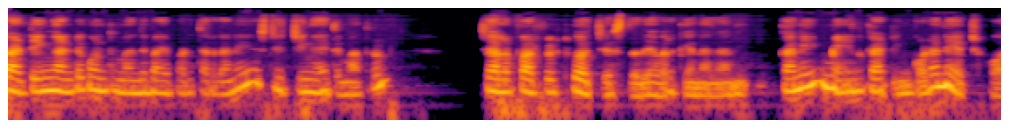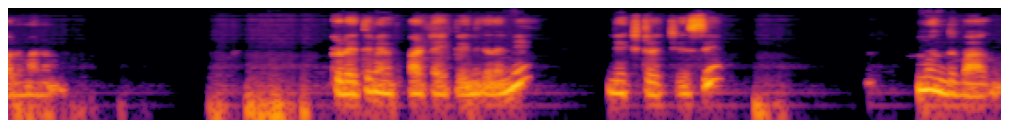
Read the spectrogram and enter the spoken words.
కటింగ్ అంటే కొంతమంది భయపడతారు కానీ స్టిచ్చింగ్ అయితే మాత్రం చాలా పర్ఫెక్ట్గా వచ్చేస్తుంది ఎవరికైనా కానీ కానీ మెయిన్ కటింగ్ కూడా నేర్చుకోవాలి మనం. ఇక్కడైతే వెనక పాట అయిపోయింది కదండి. నెక్స్ట్ వచ్చేసి ముందు భాగం.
